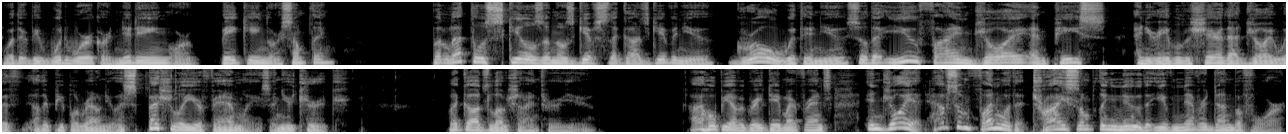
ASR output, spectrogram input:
whether it be woodwork or knitting or baking or something. But let those skills and those gifts that God's given you grow within you so that you find joy and peace and you're able to share that joy with other people around you, especially your families and your church. Let God's love shine through you. I hope you have a great day, my friends. Enjoy it. Have some fun with it. Try something new that you've never done before.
